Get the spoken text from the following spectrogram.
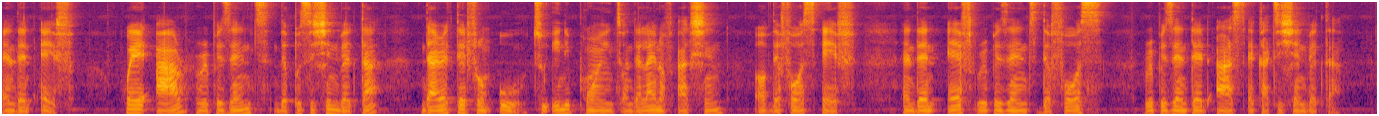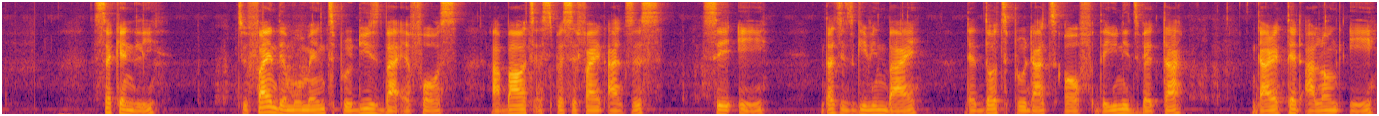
and then F, where R represents the position vector directed from O to any point on the line of action of the force F, and then F represents the force represented as a Cartesian vector. Secondly, to find the moment produced by a force about a specified axis, say A, that is given by the dot product of the unit vector directed along A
